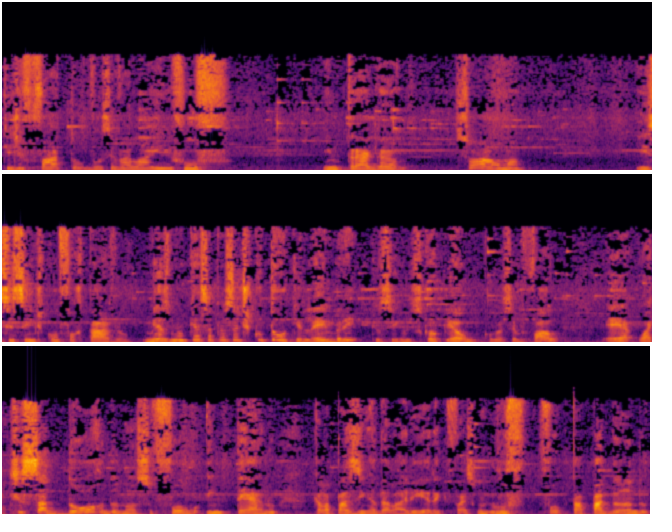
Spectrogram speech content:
que de fato você vai lá e uf, entrega sua alma e se sente confortável, mesmo que essa pessoa te cutuque. Lembre que o signo de escorpião, como eu sempre falo, é o atiçador do nosso fogo interno, aquela pazinha da lareira que faz com que o fogo está apagando,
